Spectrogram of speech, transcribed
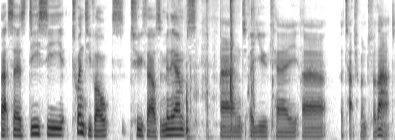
That says DC 20 volts, 2000 milliamps, and a UK uh, attachment for that.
